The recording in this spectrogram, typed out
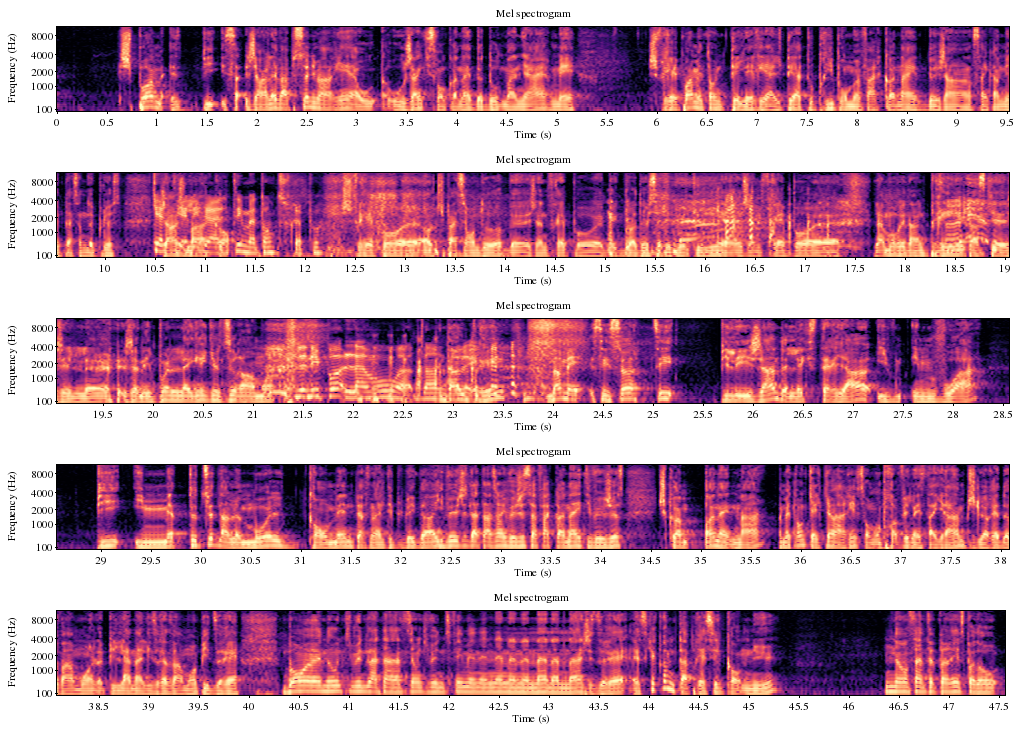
Je suis pas. Puis j'enlève absolument rien aux, aux gens qui se font connaître de d'autres manières, mais je ferais pas, mettons, une télé-réalité à tout prix pour me faire connaître de genre 50 000 personnes de plus. quelle genre, je télé-réalité, mettons, que tu ferais pas? je ferais pas euh, Occupation Double, euh, je ne ferais pas euh, Big Brother Celebrity, euh, je ne ferais pas L'amour est dans le pré parce que j'ai le, je n'ai pas l'agriculture en moi. Je n'ai pas l'amour dans, Dans le pré. Non, mais c'est ça, tu sais. Puis les gens de l'extérieur, ils, ils me voient, puis ils me mettent tout de suite dans le moule qu'on met une personnalité publique. Ah, il veut juste de l'attention, il veut juste se faire connaître, il veut juste. Je suis comme, honnêtement, mettons que quelqu'un arrive sur mon profil Instagram, puis je l'aurais devant moi, là, puis il l'analyserait devant moi, puis il dirait, bon, un autre qui veut de l'attention, qui veut une fille, nanana, nanana. Je dirais, est-ce que comme t'apprécies le contenu, non, ça me fait pas rire, c'est pas drôle.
